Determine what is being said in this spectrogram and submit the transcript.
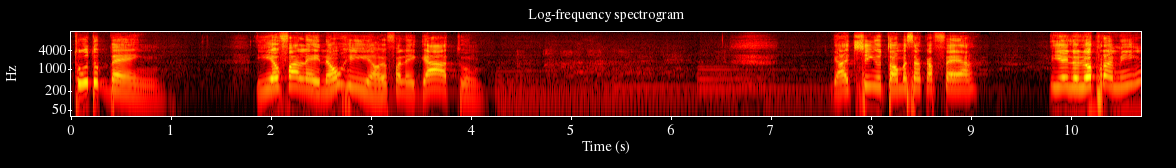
tudo bem. E eu falei, não riam, eu falei, gato. Gatinho, toma seu café. E ele olhou para mim,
